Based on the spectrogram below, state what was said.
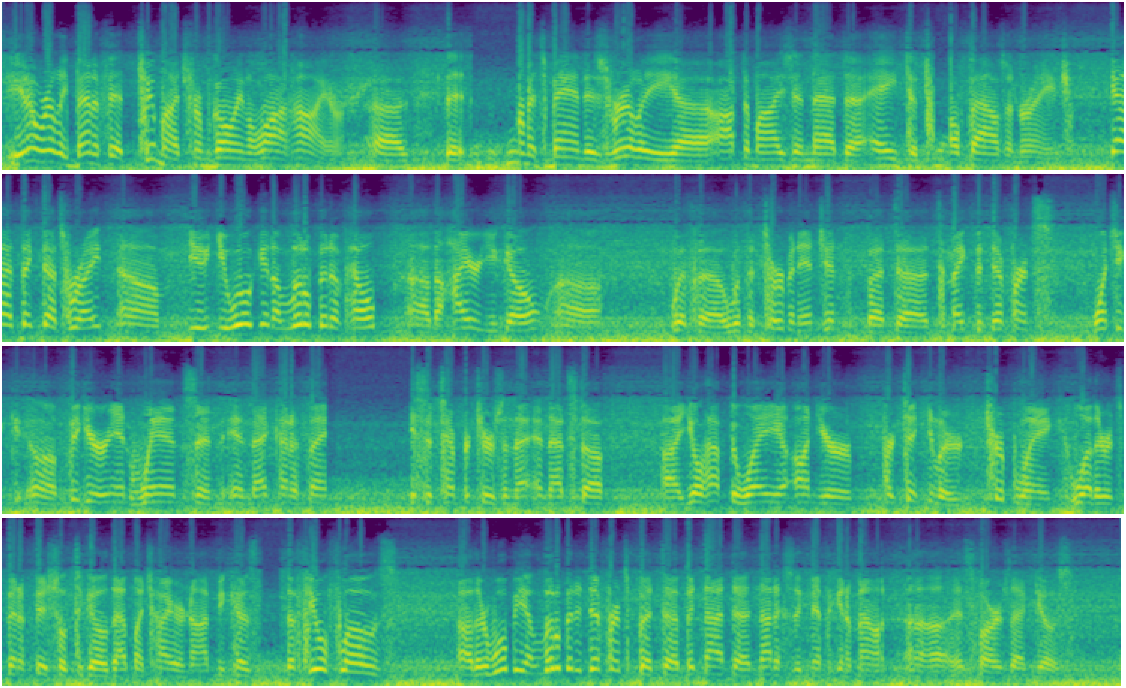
you don't really benefit too much from going a lot higher. Uh, the performance band is really uh, optimized in that uh, 8 to 12,000 range. Yeah, I think that's right. Um, you, you will get a little bit of help uh, the higher you go uh, with, uh, with a turbine engine, but to make the difference, once you figure in winds and, and that kind of thing, it's the temperatures and that and that stuff. Uh, you'll have to weigh on your particular trip length whether it's beneficial to go that much higher or not because the fuel flows. Uh, there will be a little bit of difference, but uh, but not uh, not a significant amount uh, as far as that goes.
